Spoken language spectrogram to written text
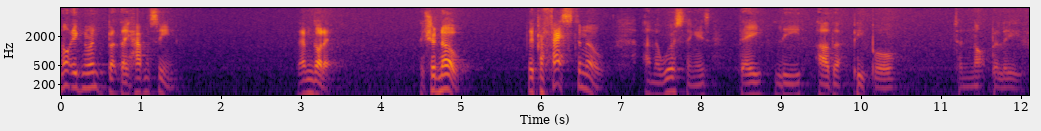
not ignorant, but they haven't seen. They haven't got it. They should know. They profess to know. And the worst thing is, they lead other people to not believe.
